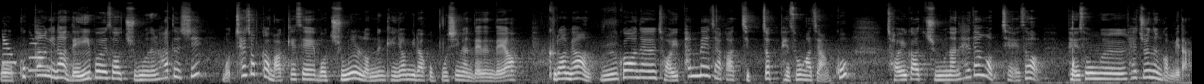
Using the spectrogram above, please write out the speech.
뭐 쿠팡이나 네이버에서 주문을 하듯이 뭐 최저가 마켓에 뭐 주문을 넣는 개념이라고 보시면 되는데요. 그러면 물건을 저희 판매자가 직접 배송하지 않고 저희가 주문한 해당 업체에서 배송을 해주는 겁니다.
